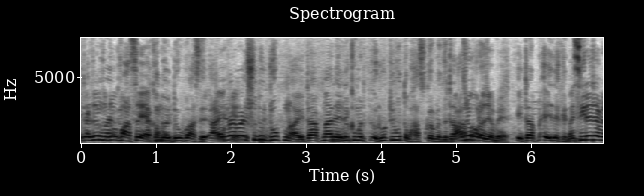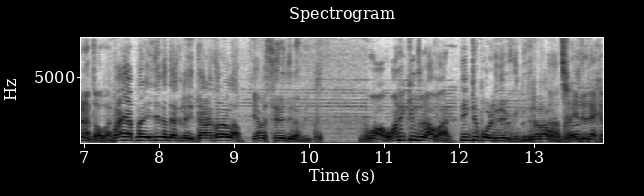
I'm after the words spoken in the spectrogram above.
এটা কিন্তু ডোপ আছে এখন ওই ডোপ আছে। আর এটা ভাই শুধু ডোপ না এটা আপনার এরকমের রুটির মতো ভাস করবে যেটা ভাঁজও করা যাবে। এটা আপনি এই দেখেন। ভাই সিরে যাবে না তো আবার। ভাই আপনার এই জায়গা দেখেন এই দাঁড়া করালাম এই আমি ছেড়ে দিলাম এই। ওয়াও অনেক কিন্তু রাবার তিনটে পোল্ট্রি দিবি কিন্তু যেটা রাবার আচ্ছা, এই যে দেখেন,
